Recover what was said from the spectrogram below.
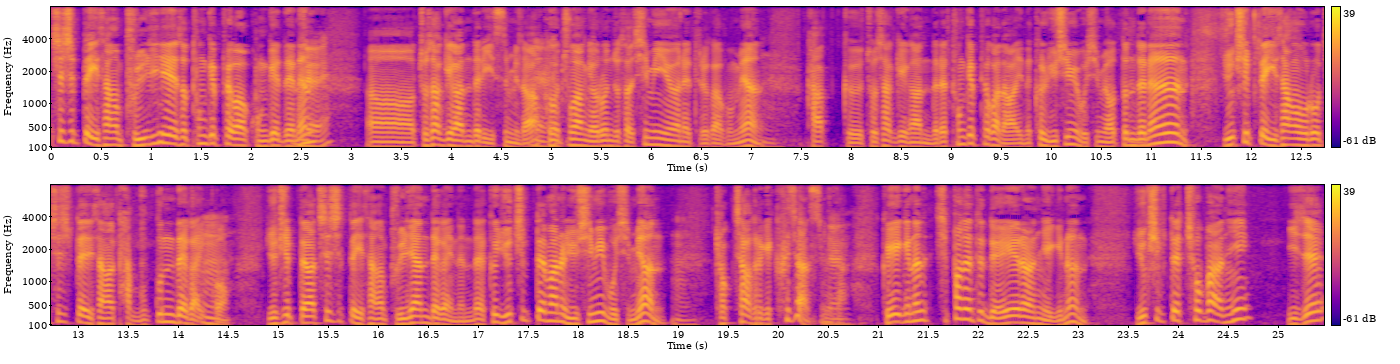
70대 이상은 분리해서 통계표가 공개되는 네. 어, 조사기관들이 있습니다. 네. 그 중앙 여론조사 심의위원회 들어가 보면 음. 각 그 조사기관들의 통계표가 나와 있는데 그걸 유심히 보시면 어떤 데는 60대 이상으로 70대 이상을 다 묶은 데가 있고 음. 60대와 70대 이상은 분리한 데가 있는데 그 60대만을 유심히 보시면 음. 격차가 그렇게 크지 않습니다. 네. 그 얘기는 10% 내외라는 얘기는 60대 초반이 이제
